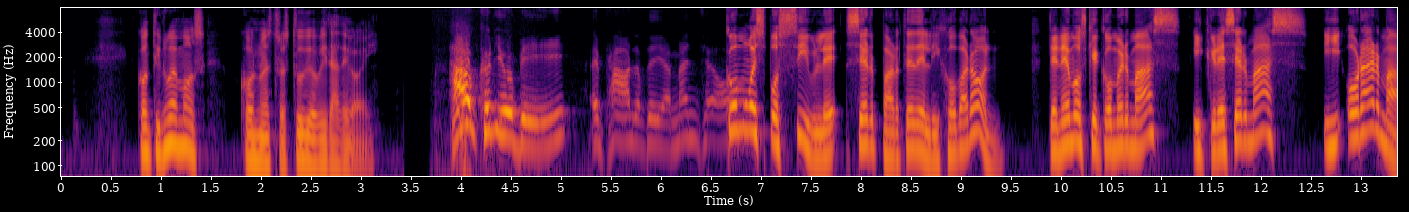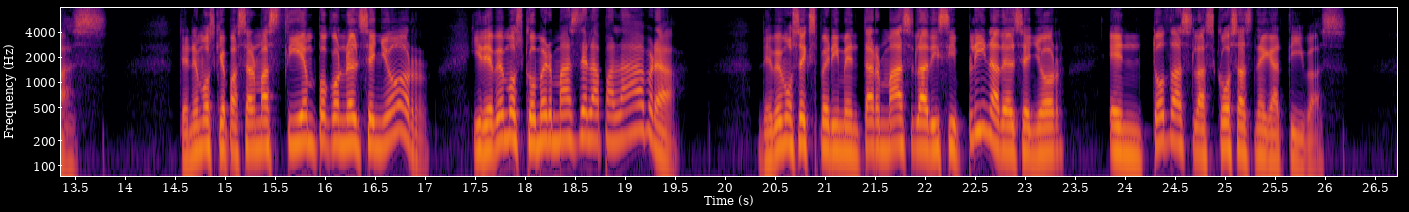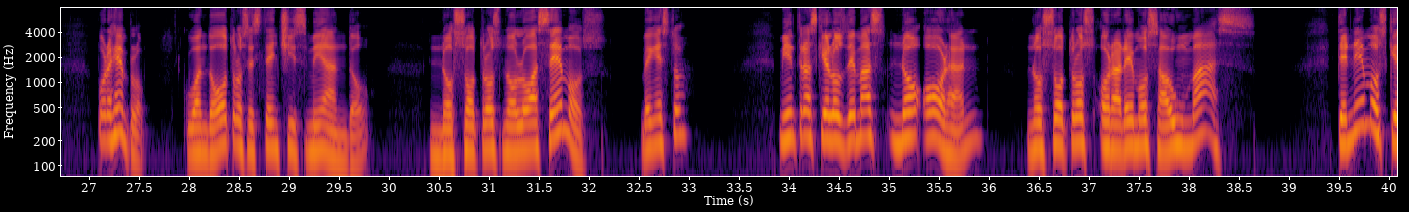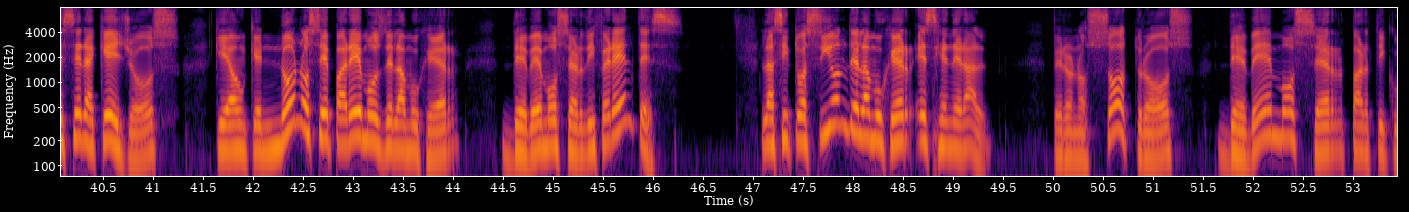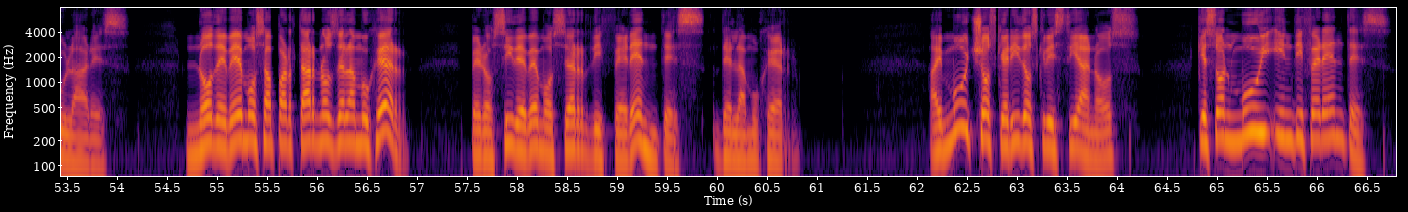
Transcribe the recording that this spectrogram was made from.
Continuemos con nuestro estudio vida de hoy. ¿Cómo es posible ser parte del Hijo varón? Tenemos que comer más y crecer más y orar más. Tenemos que pasar más tiempo con el Señor y debemos comer más de la palabra. Debemos experimentar más la disciplina del Señor en todas las cosas negativas. Por ejemplo, cuando otros estén chismeando, nosotros no lo hacemos. ¿Ven esto? Mientras que los demás no oran, nosotros oraremos aún más. Tenemos que ser aquellos que aunque no nos separemos de la mujer, debemos ser diferentes. La situación de la mujer es general, pero nosotros debemos ser particulares. No debemos apartarnos de la mujer, pero sí debemos ser diferentes de la mujer. Hay muchos queridos cristianos que son muy indiferentes.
